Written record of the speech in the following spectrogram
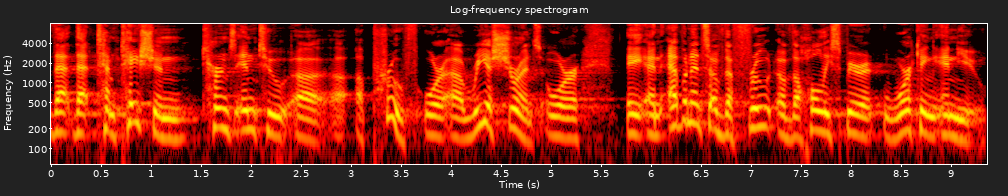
that, that temptation turns into a, a, a proof or a reassurance or a, an evidence of the fruit of the Holy Spirit working in you,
